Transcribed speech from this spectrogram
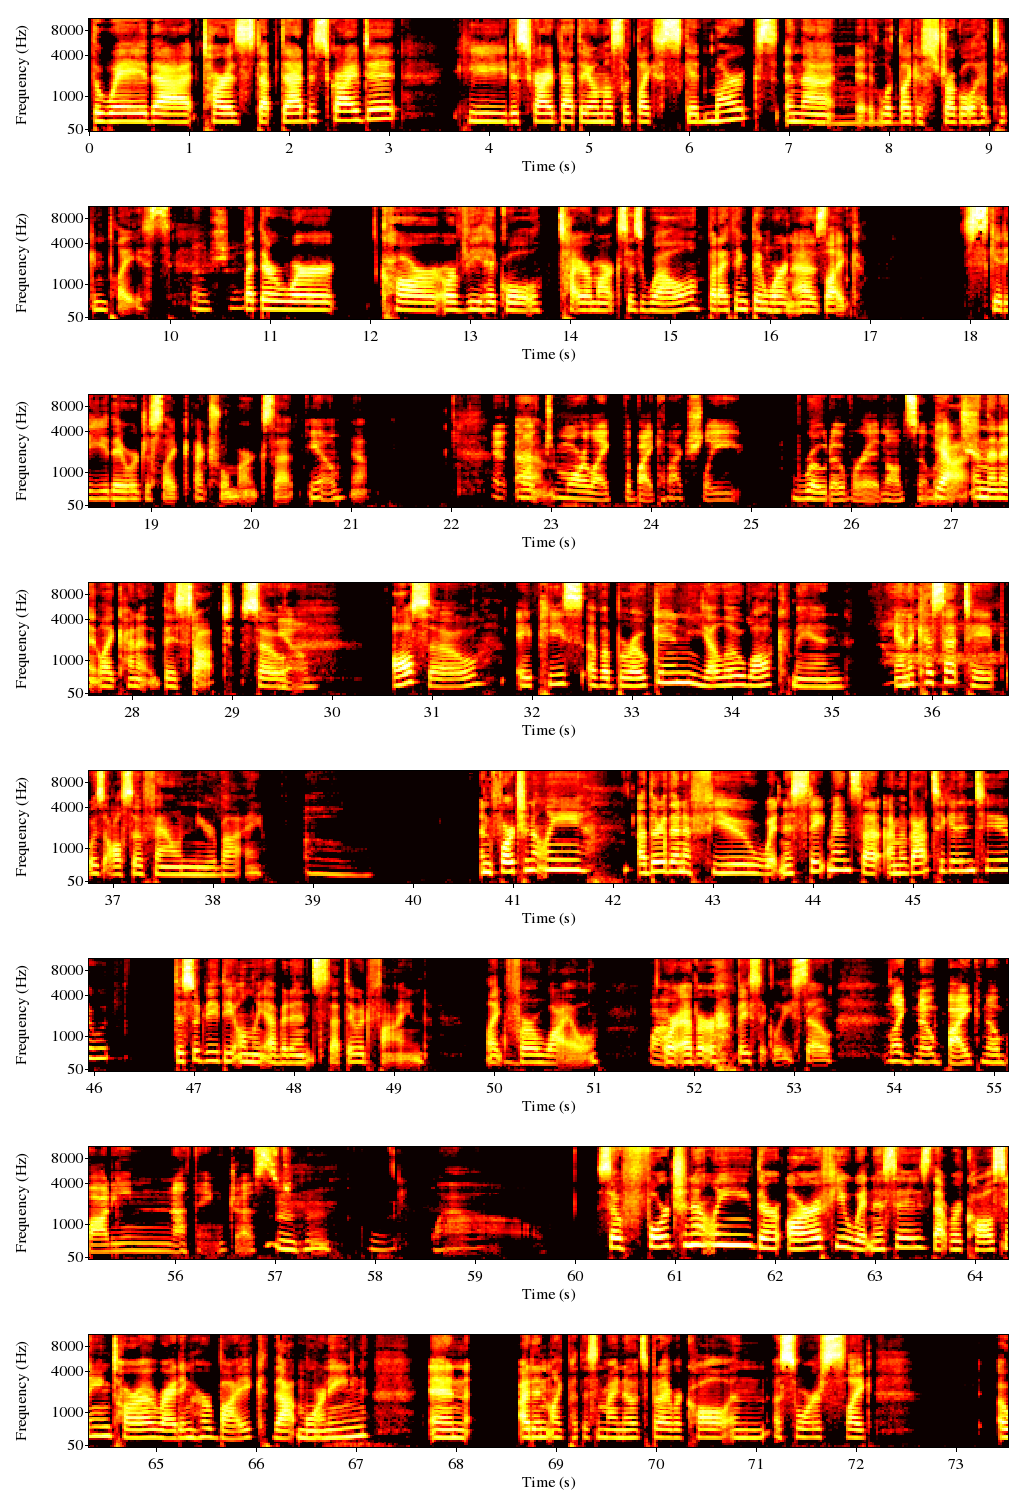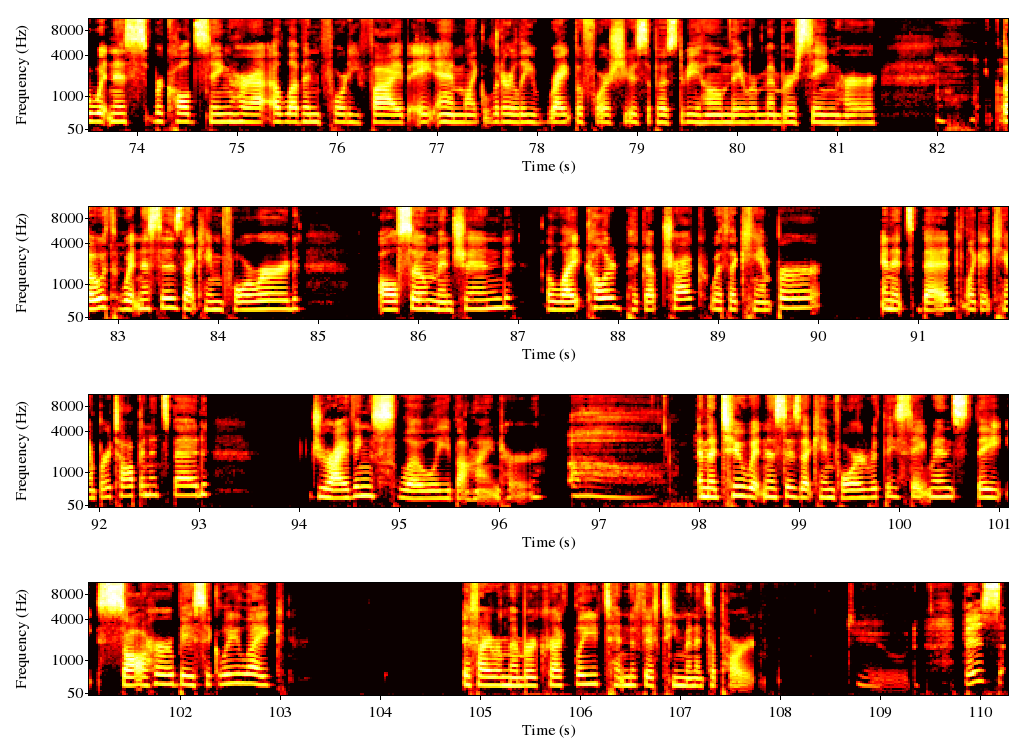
the way that Tara's stepdad described it, he described that they almost looked like skid marks and that it oh. looked like a struggle had taken place. Oh shit. But there were car or vehicle tire marks as well, but I think they weren't hmm. as like skiddy. They were just like actual marks that yeah. Yeah. It looked Um, more like the bike had actually rode over it, not so much. yeah, and then it like kind of they stopped. So yeah. also a piece of a broken yellow Walkman and a cassette tape was also found nearby. Oh. Unfortunately, other than a few witness statements that I'm about to get into, this would be the only evidence that they would find, like for a while Wow. or ever, basically. So, like no bike, no body, nothing. Just Mm-hmm. wow. so fortunately, there are a few witnesses that recall seeing Tara riding her bike that morning, and I didn't like put this in my notes, but I recall in a source like a witness recalled seeing her at 11:45 a.m. like literally right before she was supposed to be home. They remember seeing her. Oh. Both witnesses that came forward also mentioned a light-colored pickup truck with a camper in its bed, like a camper top in its bed, driving slowly behind her. Oh. And the two witnesses that came forward with these statements, they saw her basically like, if I remember correctly, 10 to 15 minutes apart. Dude, this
